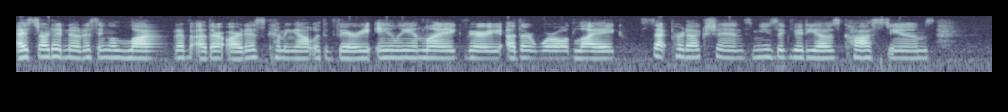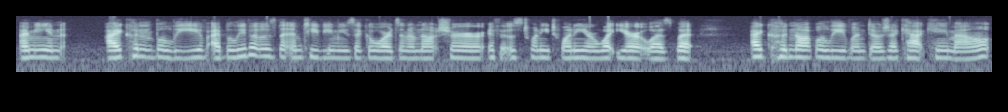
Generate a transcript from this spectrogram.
I started noticing a lot of other artists coming out with very alien like, very otherworld like set productions, music videos, costumes. I mean, I couldn't believe, I believe it was the MTV Music Awards, and I'm not sure if it was 2020 or what year it was, but I could not believe when Doja Cat came out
